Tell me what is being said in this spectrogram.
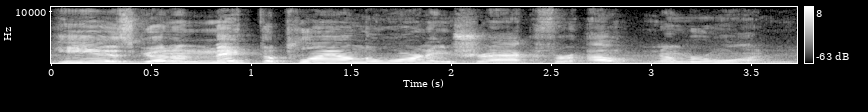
He is going to make the play on the warning track for out number one.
